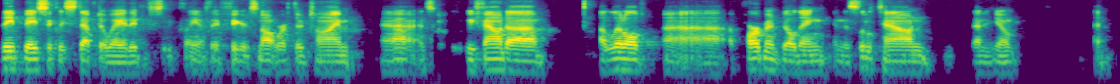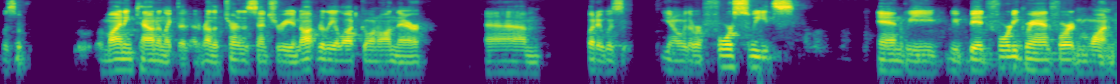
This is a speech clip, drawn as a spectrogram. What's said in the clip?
they basically stepped away. They've, you know, they figured it's not worth their time. Uh, wow. And so we found a, a little uh, apartment building in this little town that, you know, was a, a, mining town in like the, around the turn of the century and not really a lot going on there. Um, but it was, you know, there were four suites and we, we bid 40 grand for it and won.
